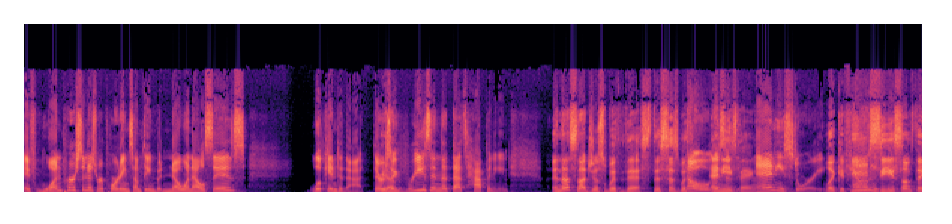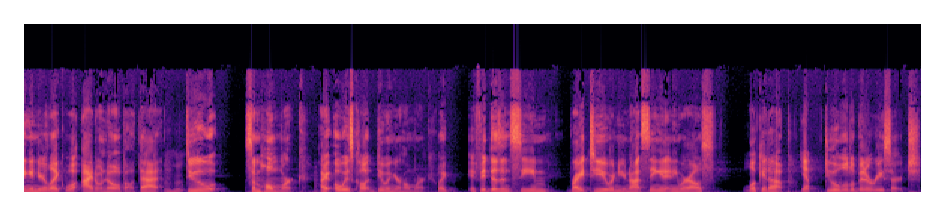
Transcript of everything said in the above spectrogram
If one person is reporting something but no one else is, look into that. There's Yeah. a reason that that's happening. And that's not just with this. This is with no, anything. is any story. like if you see something and you're like, "Well, I don't know about that." Mm-hmm. Do some homework. I always call it doing your homework. Like if it doesn't seem right to you and you're not seeing it anywhere else, look it up. Yep. Do a little bit of research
